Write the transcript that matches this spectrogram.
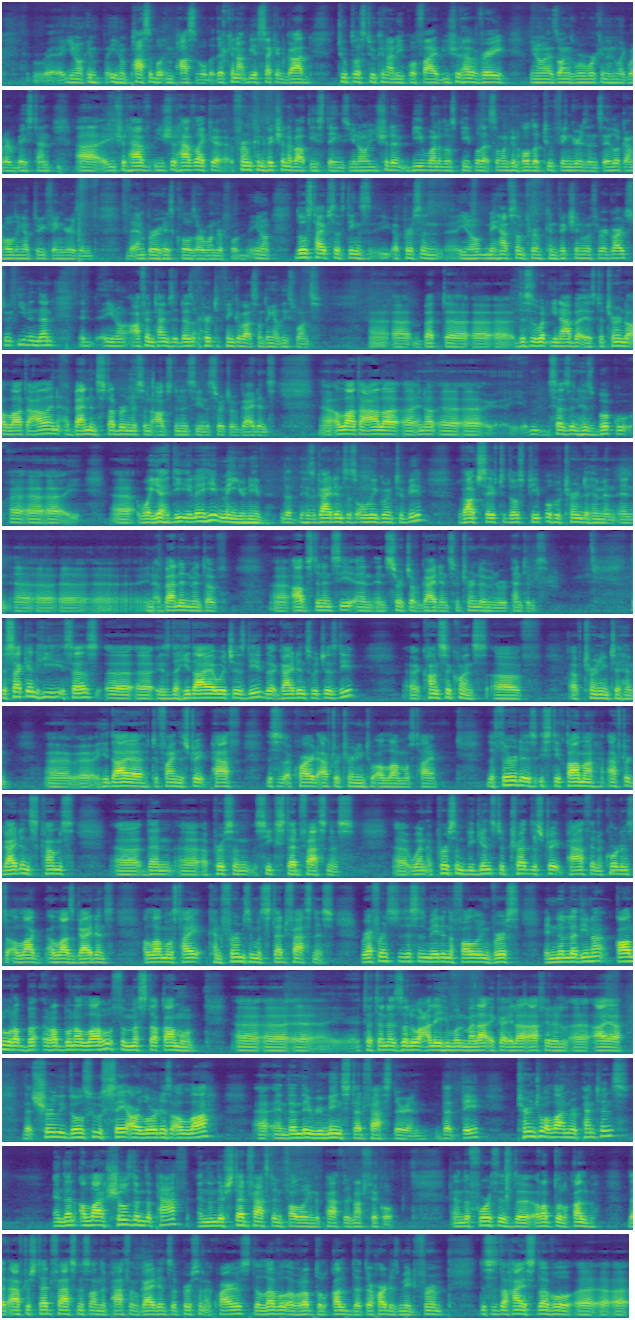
you know, imp, you know, possible, impossible. That there cannot be a second God. Two plus two cannot equal five. You should have a very, you know, as long as we're working in like whatever base ten, uh, you should have you should have like a firm conviction about these things. You know, you shouldn't be one of those people that someone can hold up two fingers and say, "Look, I'm holding up three fingers," and the emperor, his clothes are wonderful. You know, those types of things. A person, uh, you know, may have some firm conviction with regards to. Even then, it, you know, oftentimes it doesn't hurt to think about something at least once. Uh, uh, but uh, this is what inaba is to turn to Allah Ta'ala and abandon stubbornness and obstinacy in the search of guidance. Allah Ta'ala in, says in His book, وَيَهْدِي إِلَيْهِ مَن يُنِيبُ That His guidance is only going to be vouchsafed to those people who turn to Him in, in, in abandonment of obstinacy and in search of guidance, who turn to Him in repentance. The second he says uh, uh, is the hidayah, which is the the guidance, which is the uh, consequence of of turning to Him. Uh, uh, hidayah to find the straight path. This is acquired after turning to Allah Most High. The third is istiqamah. After guidance comes, uh, then a person seeks steadfastness. Uh, when a person begins to tread the straight path in accordance to Allah, Allah's guidance, Allah Most High confirms him with steadfastness. Reference to this is made in the following verse: "إن الذين قالوا ربنا الله ثم استقاموا تتنزل عليهم الملائكة إلى آخر الآية." That surely those who say our Lord is Allah, uh, and then they remain steadfast therein, that they turn to Allah in repentance and then Allah shows them the path, and then they're steadfast in following the path, they're not fickle. And the fourth is the Rabtul Qalb, that after steadfastness on the path of guidance, a person acquires the level of Rabtul Qalb, that their heart is made firm. This is the highest level uh, uh,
